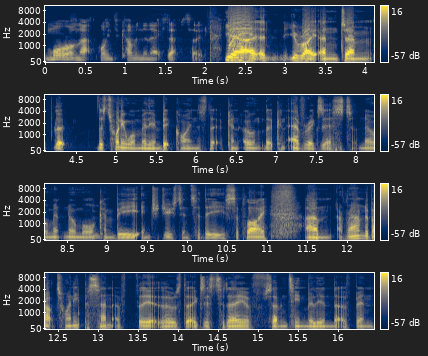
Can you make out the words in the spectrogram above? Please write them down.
more on that point to come in the next episode. Yeah, you're right. And um, look, there's 21 million bitcoins that can own that can ever exist. No, no more mm. can be introduced into the supply. Um, around about 20% of the, those that exist today, of 17 million that have been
